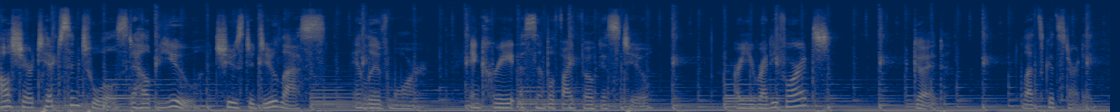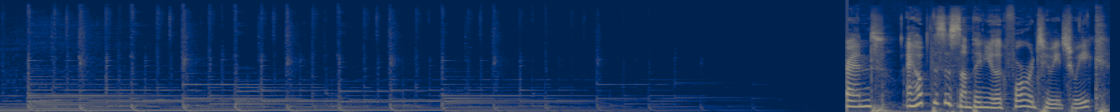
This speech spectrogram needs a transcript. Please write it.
I'll share tips and tools to help you choose to do less and live more and create a simplified focus too. Are you ready for it? Good. Let's get started. Friend, I hope this is something you look forward to each week.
